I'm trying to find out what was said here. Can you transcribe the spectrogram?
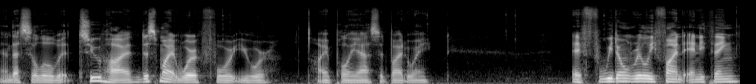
And that's a little bit too high. This might work for your high poly asset, by the way if we don't really find anything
